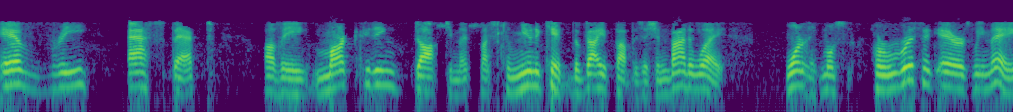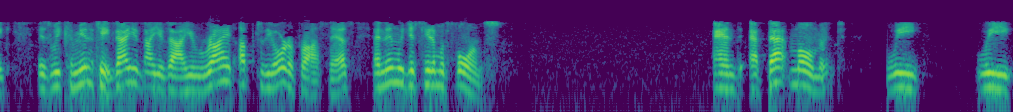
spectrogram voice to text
Every aspect of a marketing document must communicate the value proposition. By the way, one of the most horrific errors we make is we communicate value, value, value right up to the order process, and then we just hit them with forms. And at that moment, we we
